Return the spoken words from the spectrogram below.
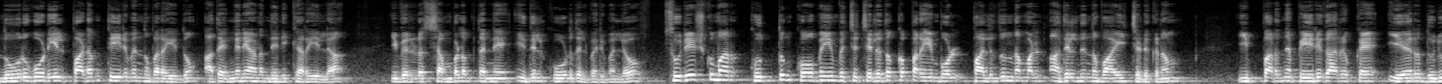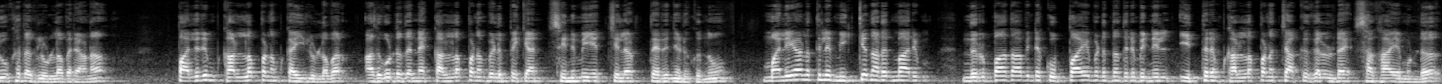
നൂറുകോടിയിൽ പടം തീരുമെന്ന് പറയുന്നു. അതെങ്ങനെയാണെന്ന് എനിക്കറിയില്ല. ഇവരുടെ ശമ്പളം തന്നെ ഇതിൽ കൂടുതൽ വരുമല്ലോ. സുരേഷ് കുമാർ കുത്തും കോമയും വെച്ച് ചിലതൊക്കെ പറയുമ്പോൾ പലതും നമ്മൾ അതിൽ നിന്ന് വായിച്ചെടുക്കണം. ഈ പറഞ്ഞ പേരുകാരൊക്കെ ഏറെ ദുരൂഹതകളുള്ളവരാണ്. പലരും കള്ളപ്പണം കയ്യിലുള്ളവർ. അതുകൊണ്ട് തന്നെ കള്ളപ്പണം വെളുപ്പിക്കാൻ സിനിമയെ ചിലർ തിരഞ്ഞെടുക്കുന്നു. മലയാളത്തിലെ മിക്ക നടന്മാരും നിർമ്മാതാവിന്റെ കുപ്പായമിടുന്നതിന് പിന്നിൽ ഇത്തരം കള്ളപ്പണച്ചാക്കുകളുടെ സഹായമുണ്ട്.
